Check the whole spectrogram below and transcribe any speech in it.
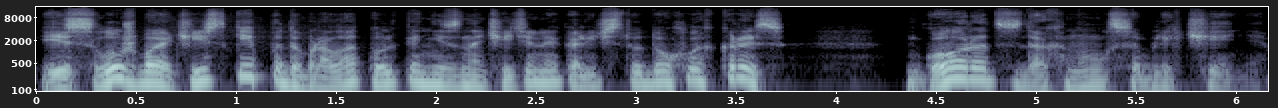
и служба очистки подобрала только незначительное количество дохлых крыс. Город вздохнул с облегчением.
